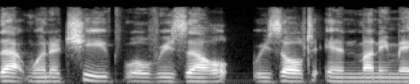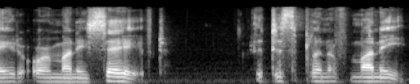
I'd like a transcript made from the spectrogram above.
that, when achieved, will result, result in money made or money saved. The discipline of money.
